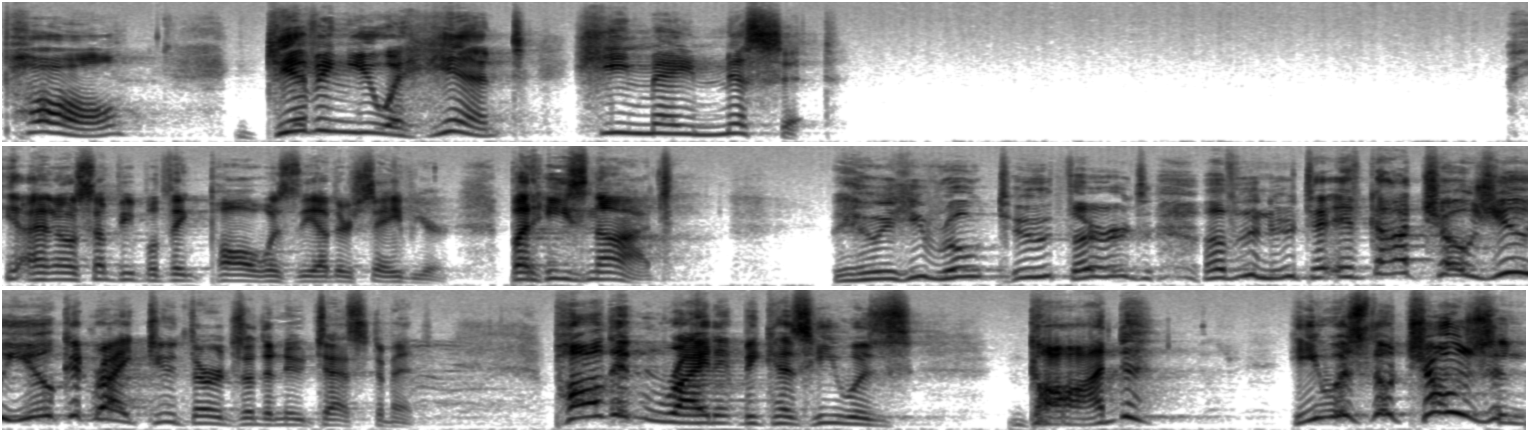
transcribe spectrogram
Paul giving you a hint he may miss it. I know some people think Paul was the other Savior, but he's not. He wrote two thirds of the New Testament. If God chose you, you could write two thirds of the New Testament. Paul didn't write it because he was God, he was the chosen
